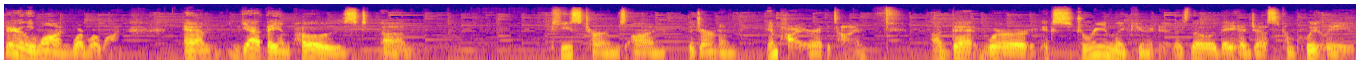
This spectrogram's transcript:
barely won World War One and yet they imposed um, peace terms on the German Empire at the time uh, that were extremely punitive, as though they had just completely,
